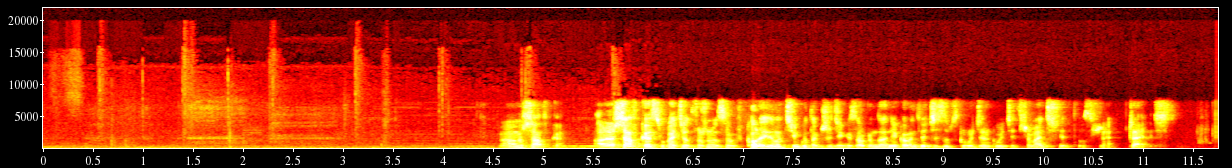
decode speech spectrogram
Mamy szafkę. Ale szafkę, słuchajcie, otworzymy sobie w kolejnym odcinku, także dzięki za oglądanie. Komentujcie, subskrybujcie, lajkujcie, trzymajcie się, do usłyszenia. Cześć!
